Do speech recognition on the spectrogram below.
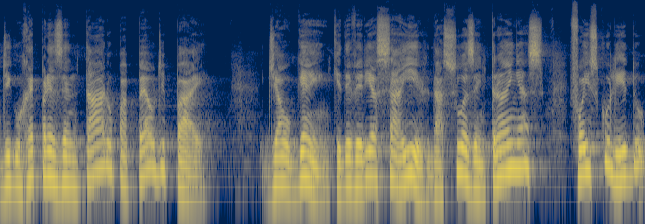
digo representar o papel de pai de alguém que deveria sair das suas entranhas, foi escolhido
